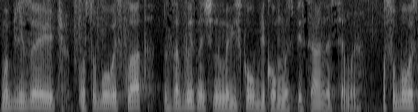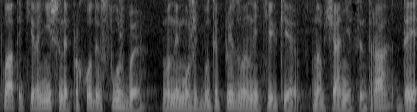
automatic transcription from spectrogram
мобілізують особовий склад за визначеними військово-обліковими спеціальностями. Особовий склад, який раніше не проходив служби, вони можуть бути призвані тільки в навчальні центра, де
